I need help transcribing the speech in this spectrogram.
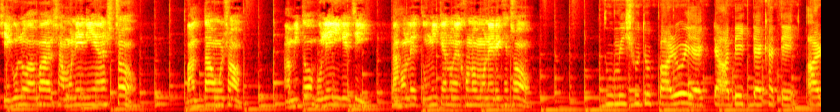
সেগুলো আবার সামনে নিয়ে আসছো? বাদ দাও সব আমি তো ভুলেই গেছি। তাহলে তুমি কেন এখনও মনে রেখেছ? তুমি শুধু পারোই একটা আবেগ দেখাতে আর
